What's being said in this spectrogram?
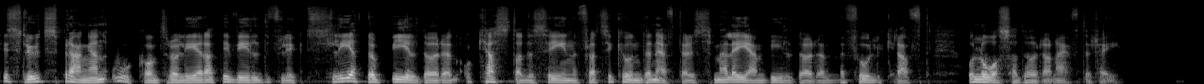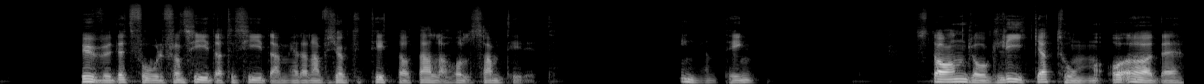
Till slut sprang han okontrollerat i vild flykt, slet upp bildörren och kastade sig in för att sekunden efter smälla igen bildörren med full kraft och låsa dörrarna efter sig. Huvudet for från sida till sida medan han försökte titta åt alla håll samtidigt. Ingenting. Stan låg lika tom och öde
